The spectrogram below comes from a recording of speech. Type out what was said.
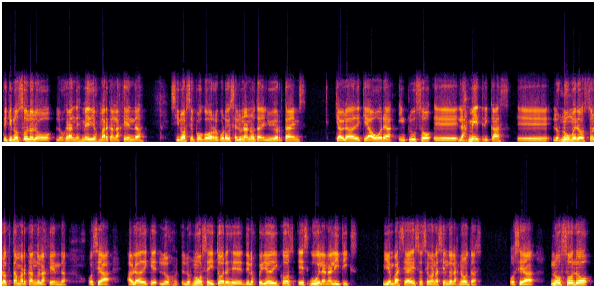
de que no solo los grandes medios marcan la agenda, sino hace poco recuerdo que salió una nota en el New York Times que hablaba de que ahora incluso eh, las métricas, eh, los números son los que están marcando la agenda. O sea, hablaba de que los, nuevos editores de, los periódicos es Google Analytics y en base a eso se van haciendo las notas. O sea, no solo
